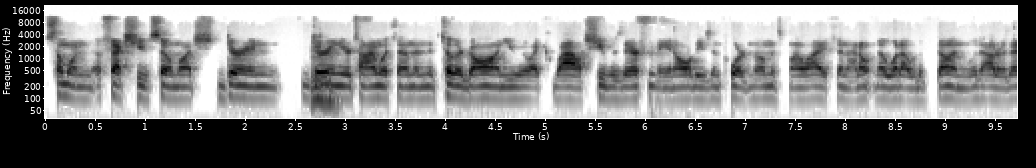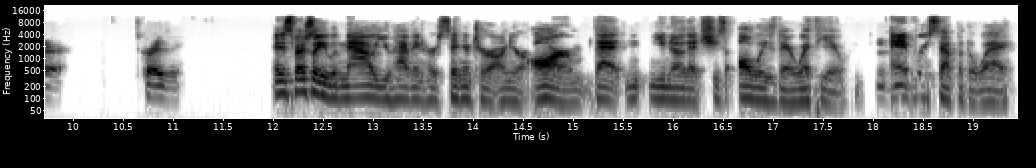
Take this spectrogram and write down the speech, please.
someone affects you so much during during mm-hmm. your time with them. And until they're gone you were like wow she was there for me in all these important moments of my life. And i don't know what i would have done without her there. It's crazy. And especially with now you having her signature on your arm that you know that she's always there with you mm-hmm. every step of the way.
